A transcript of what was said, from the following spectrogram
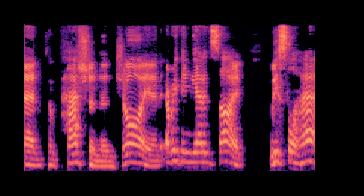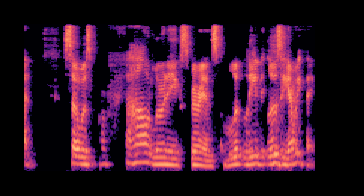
and compassion and joy and everything we had inside, we still had. So it was a profound learning experience lo- losing everything.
